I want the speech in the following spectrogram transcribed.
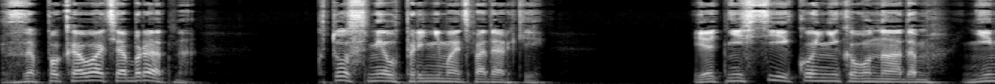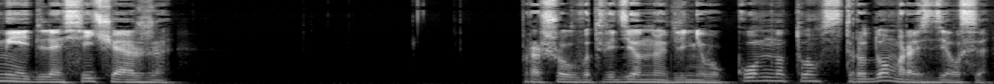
«Запаковать обратно. Кто смел принимать подарки? И отнести Иконникову на дом, немедля, сейчас же». Прошел в отведенную для него комнату, с трудом разделся.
